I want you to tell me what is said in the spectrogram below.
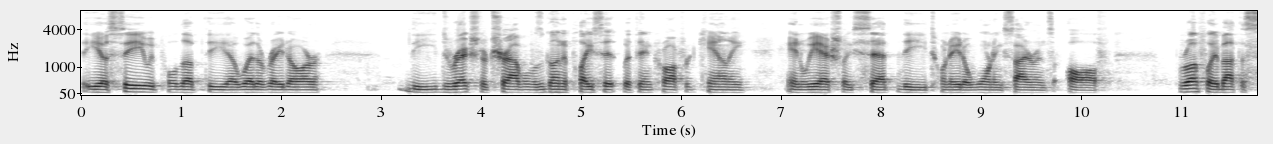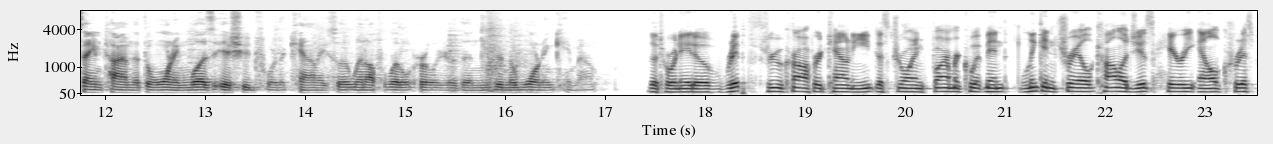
the EOC, we pulled up the uh, weather radar. The direction of travel was going to place it within Crawford County and we actually set the tornado warning sirens off roughly about the same time that the warning was issued for the county. So it went off a little earlier than, than the warning came out. The tornado ripped through Crawford County, destroying farm equipment, Lincoln Trail College's Harry L. Crisp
